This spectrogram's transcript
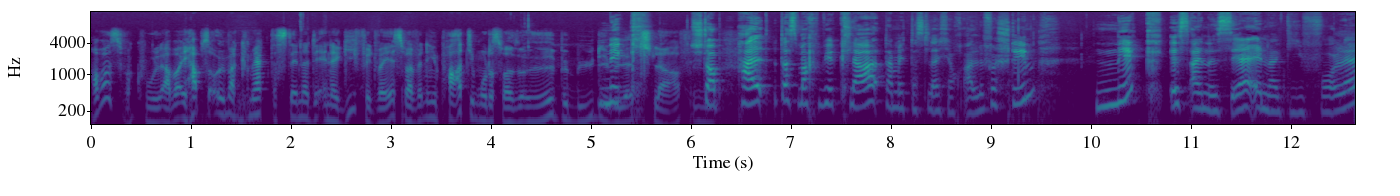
aber es war cool. Aber ich hab's auch immer gemerkt, dass denen die Energie fehlt. Weil jetzt war, wenn ich im Partymodus war, so, äh, bin müde, will Nick, jetzt schlafen. Stopp, halt, das machen wir klar, damit das gleich auch alle verstehen. Nick ist eine sehr energievolle,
